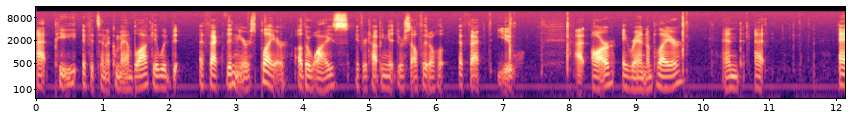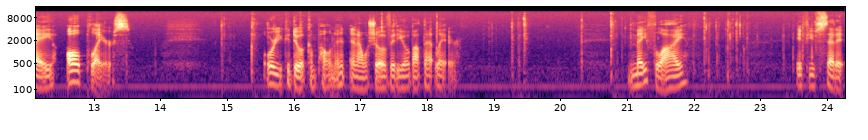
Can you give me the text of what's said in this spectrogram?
At P if it's in a command block, it would affect the nearest player. Otherwise, if you're typing it yourself, it'll affect you at R, a random player, and at A, all players. Or you could do a component, and I will show a video about that later. Mayfly, if you set it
